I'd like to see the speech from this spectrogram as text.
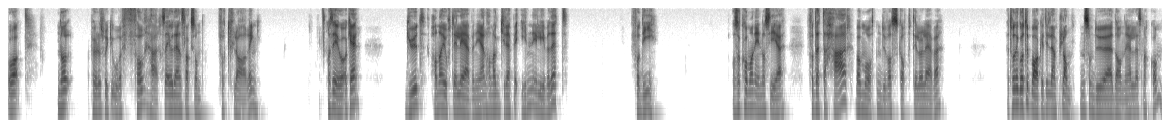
Og når Paulus bruker ordet for her, så er jo det en slags sånn forklaring. Han sier jo OK, Gud, han har gjort deg levende igjen, han har grepet inn i livet ditt fordi Og så kommer han inn og sier, for dette her var måten du var skapt til å leve. Jeg tror det går tilbake til den planten som du, Daniel, snakker om.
